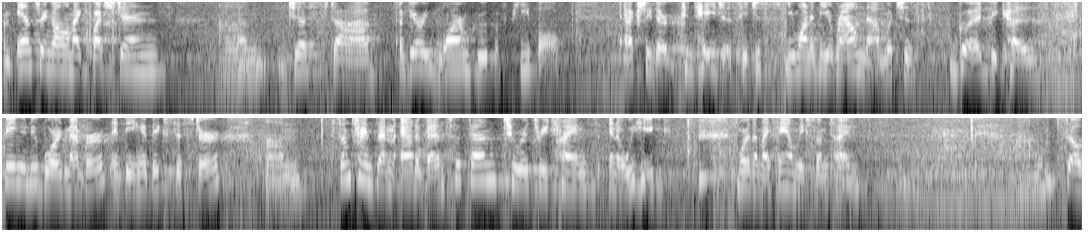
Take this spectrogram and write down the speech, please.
um, answering all of my questions, um, just uh, a very warm group of people. actually they're contagious. You just, you want to be around them, which is good because being a new board member and being a big sister, um, sometimes I'm at events with them two or three times in a week, more than my family sometimes. Um, So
